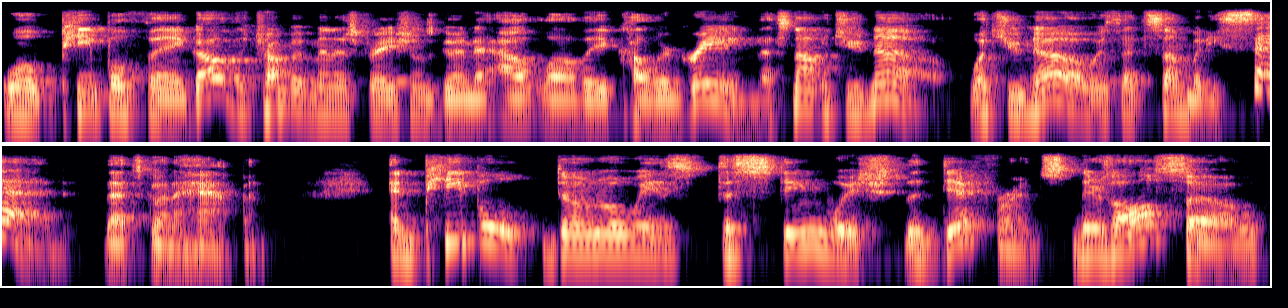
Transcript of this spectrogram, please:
Well, people think, oh, the Trump administration is going to outlaw the color green. That's not what you know. What you know is that somebody said that's going to happen and people don't always distinguish the difference. There's also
